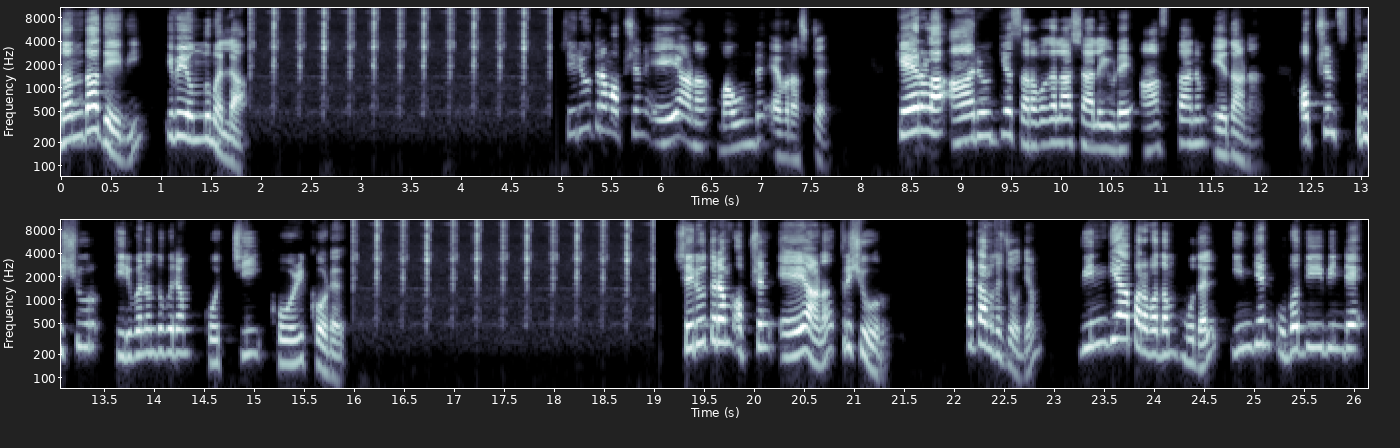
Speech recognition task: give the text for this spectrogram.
Nanda Devi ഇവയൊന്നുമല്ല. ശരിയുത്തരം ഓപ്ഷൻ എ ആണ് മൗണ്ട് എവറസ്റ്റ്. കേരള ആരോഗ്യ സർവകലാശാലയുടെ ആസ്ഥാനം ഏതാണ്? ഓപ്ഷൻസ് തൃശൂർ തിരുവനന്തപുരം കൊച്ചി കോഴിക്കോട്. ശരിയുത്തരം ഓപ്ഷൻ എ ആണ് തൃശൂർ. എട്ടാമത്തെ ചോദ്യം. വിന്ധ്യ പർവതം മുതൽ ഇന്ത്യൻ ഉപദ്വീപിന്റെ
